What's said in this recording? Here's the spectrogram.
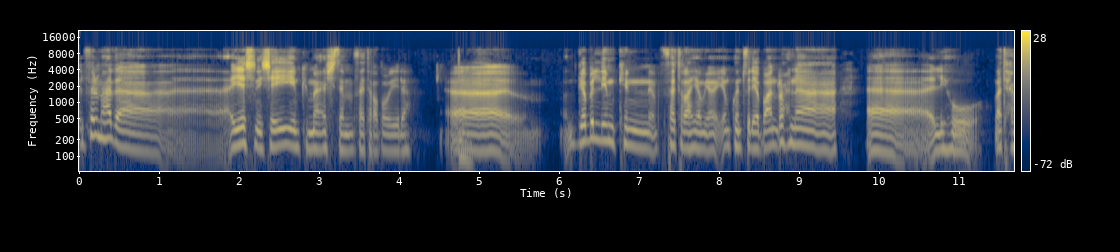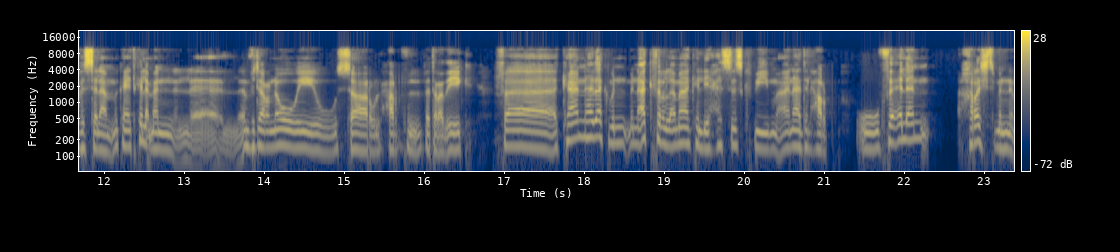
الفيلم هذا آه، عيشني شيء يمكن ما عشته من فترة طويلة. آه قبل يمكن فترة يوم يوم كنت في اليابان رحنا آه اللي هو متحف السلام. كان يتكلم عن ال- الانفجار النووي والسار والحرب في الفترة ذيك. فكان هذاك من من أكثر الأماكن اللي يحسسك بمعاناة الحرب. وفعلا خرجت من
